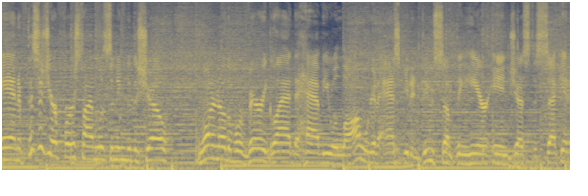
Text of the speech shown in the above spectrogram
And if this is your first time listening to the show, want to know that we're very glad to have you along. We're going to ask you to do something here in just a second,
